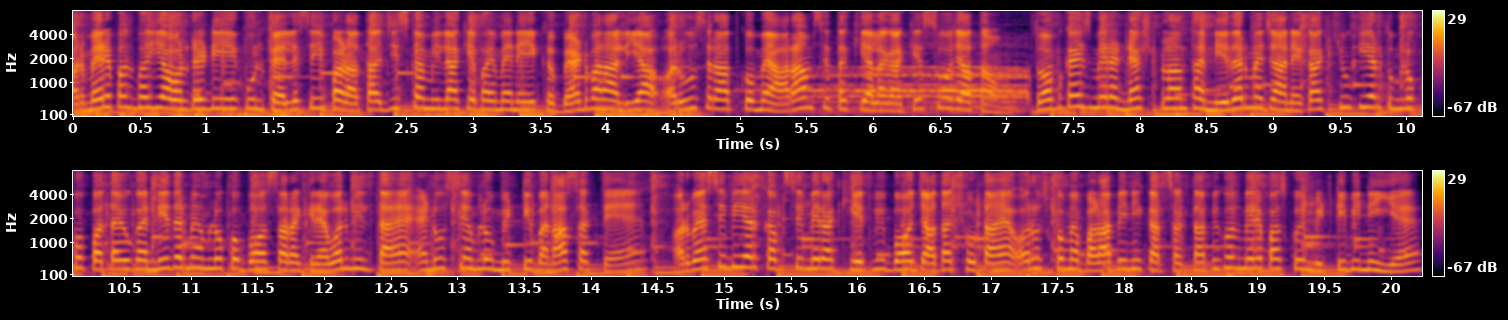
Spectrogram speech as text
और मेरे पास भैया ऑलरेडी एक उल पहले से ही पड़ा था, जिसका मिला के भाई मैंने एक बेड बना लिया और उस रात को मैं आराम से तकिया लगा के सो जाता हूँ। तो अब गाइज़ मेरा नेक्स्ट प्लान था नेदर में जाने का, क्योंकि यार तुम लोग को पता ही होगा नेदर में हम लोग को बहुत सारा ग्रेवल मिलता है एंड उससे हम लोग मिट्टी बना सकते हैं। और वैसे भी यार कब से मेरा खेत भी बहुत ज़्यादा छोटा है और उसको मैं बड़ा भी नहीं कर सकता बिकॉज़ मेरे पास कोई मिट्टी भी नहीं है।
